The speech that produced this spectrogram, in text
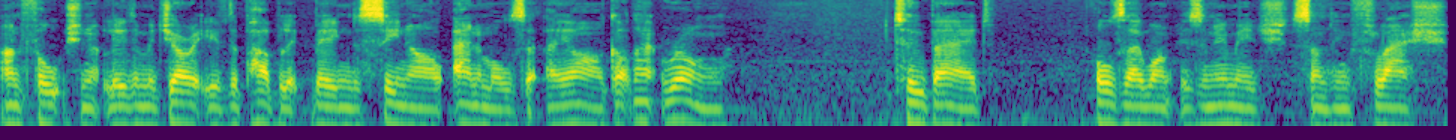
Unfortunately, the majority of the public, being the senile animals that they are, got that wrong. Too bad. All they want is an image, something flash.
